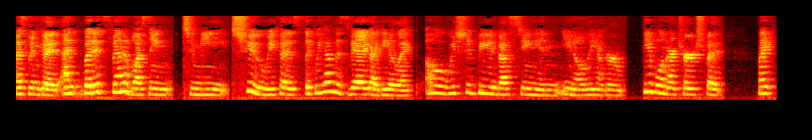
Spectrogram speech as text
has been good. And but it's been a blessing to me too, because like we have this vague idea like, oh, we should be investing in, you know, the younger people in our church, but like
